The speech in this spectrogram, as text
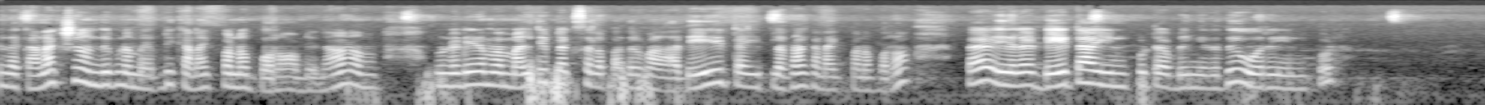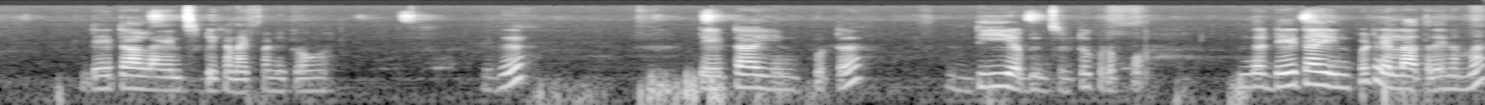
இந்த கனெக்ஷன் வந்து இப்போ நம்ம எப்படி கனெக்ட் பண்ண போகிறோம் அப்படின்னா நம்ம முன்னாடியே நம்ம மல்டிப்ளெக்ஸில் பார்த்துருக்கோம் அதே டைப்பில் தான் கனெக்ட் பண்ண போகிறோம் இப்போ இதில் டேட்டா இன்புட் அப்படிங்கிறது ஒரு இன்புட் டேட்டா லைன்ஸ் இப்படி கனெக்ட் பண்ணிக்கோங்க. இது டேட்டா இன்புட்டு டி அப்படின்னு சொல்லிட்டு கொடுப்போம். இந்த டேட்டா இன்புட் எல்லாத்துலேயும் நம்ம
